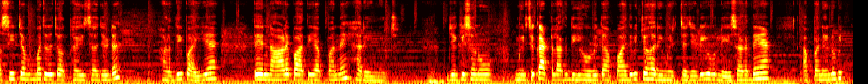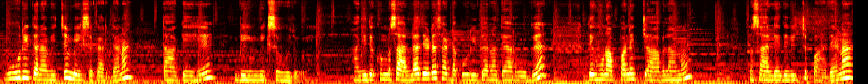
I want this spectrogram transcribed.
ਅਸੀਂ ਚਮਚ ਦਾ ਚੌਥਾ ਹਿੱਸਾ ਜਿਹੜਾ ਹਲਦੀ ਪਾਈ ਹੈ ਤੇ ਨਾਲ ਪਾਤੀ ਆਪਾਂ ਨੇ ਹਰੀ ਮਿਰਚ। ਜੇ ਕਿਸੇ ਨੂੰ ਮਿਰਚ ਘੱਟ ਲੱਗਦੀ ਹੋਵੇ ਤਾਂ ਆਪਾਂ ਇਹਦੇ ਵਿੱਚ ਹਰੀ ਮਿਰਚ ਹੈ ਜਿਹੜੀ ਉਹ ਲੈ ਸਕਦੇ ਆ ਆਪਾਂ ਨੇ ਇਹਨੂੰ ਵੀ ਪੂਰੀ ਤਰ੍ਹਾਂ ਵਿੱਚ ਮਿਕਸ ਕਰ ਦੇਣਾ ਤਾਂ ਕਿ ਇਹ ਵੀ ਮਿਕਸ ਹੋ ਜਾਵੇ। ਹਾਂਜੀ, ਦੇਖੋ ਮਸਾਲਾ ਜਿਹੜਾ ਸਾਡਾ ਪੂਰੀ ਤਰ੍ਹਾਂ ਤਿਆਰ ਹੋ ਗਿਆ ਤੇ ਹੁਣ ਆਪਾਂ ਨੇ ਚਾਵਲਾਂ ਨੂੰ ਮਸਾਲੇ ਦੇ ਵਿੱਚ ਪਾ ਦੇਣਾ।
